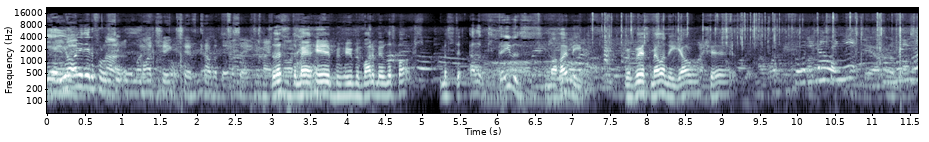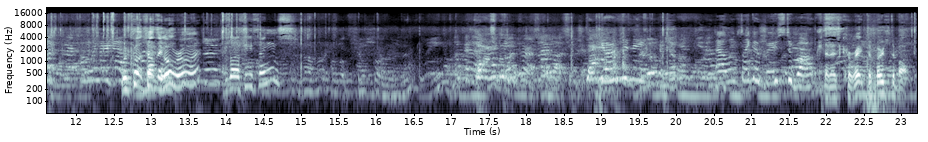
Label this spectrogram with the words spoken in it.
Yeah, you're only there to fall asleep. No, my cheeks have covered that seat. So this is the man here who provided me with this box, Mr. Alex Stevens, my homie. Reverse Melony, yo, chat. We've got something all right. We've got a few things. That looks like a booster box. That is correct, a booster box.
